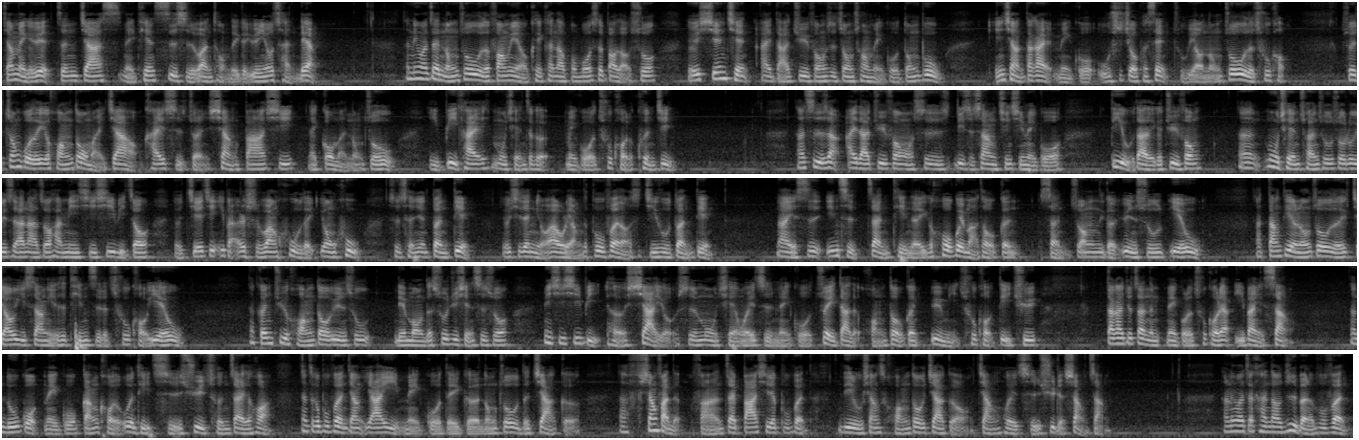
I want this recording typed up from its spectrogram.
将每个月增加每天四十万桶的一个原油产量。那另外在农作物的方面哦，可以看到彭博社报道说，由于先前爱达飓风是重创美国东部。影响大概美国五十九 percent 主要农作物的出口，所以中国的一个黄豆买家哦开始转向巴西来购买农作物，以避开目前这个美国出口的困境。那事实上，爱达飓风哦是历史上侵袭美国第五大的一个飓风。那目前传出说，路易斯安那州和密西西比州有接近一百二十万户的用户是呈现断电。尤其在纽奥良的部分哦，是几乎断电，那也是因此暂停了一个货柜码头跟散装那个运输业务。那当地的农作物的交易商也是停止了出口业务。那根据黄豆运输联盟的数据显示说，密西西比和下游是目前为止美国最大的黄豆跟玉米出口地区，大概就占了美国的出口量一半以上。那如果美国港口的问题持续存在的话，那这个部分将压抑美国的一个农作物的价格。那相反的，反而在巴西的部分，例如像是黄豆价格哦，将会持续的上涨。那另外再看到日本的部分，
